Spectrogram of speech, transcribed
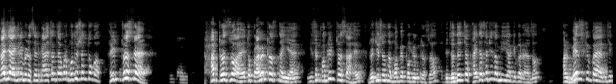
काय जे अग्रीमेंट असेल काय असेल त्यामुळे बदलू शकतो का? ही ट्रस्ट आहे. हा ट्रस्ट जो आहे तो प्रायव्हेट ट्रस्ट नाही आहे. इथे पब्लिक ट्रस्ट आहे. रजिस्टर्ड बॉम्बे पब्लिक ट्रस्ट हा जनतेच्या फायद्यासाठीच आम्ही या ठिकाणी आहे आणि मेन स्कीम काय आहे? म्हणजे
